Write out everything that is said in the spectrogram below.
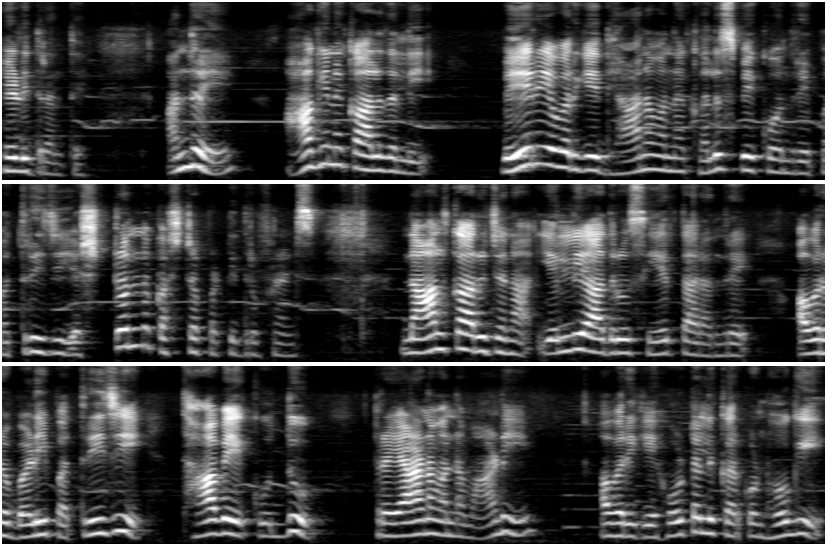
ಹೇಳಿದ್ರಂತೆ. ಅಂದರೆ ಆಗಿನ ಕಾಲದಲ್ಲಿ ಬೇರೆಯವರಿಗೆ ಧ್ಯಾನವನ್ನು ಕಲಿಸ್ಬೇಕು ಅಂದರೆ ಪತ್ರಿಜಿ ಎಷ್ಟೊಂದು ಕಷ್ಟಪಟ್ಟಿದ್ರು ಫ್ರೆಂಡ್ಸ್ ನಾಲ್ಕಾರು ಜನ ಎಲ್ಲಿ ಆದರೂ ಸೇರ್ತಾರಂದರೆ ಅವರ ಬಳಿ ಪತ್ರಿಜಿ ತಾವೇ ಖುದ್ದು ಪ್ರಯಾಣವನ್ನು ಮಾಡಿ ಅವರಿಗೆ ಹೋಟೆಲಿಗೆ ಕರ್ಕೊಂಡು ಹೋಗಿ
